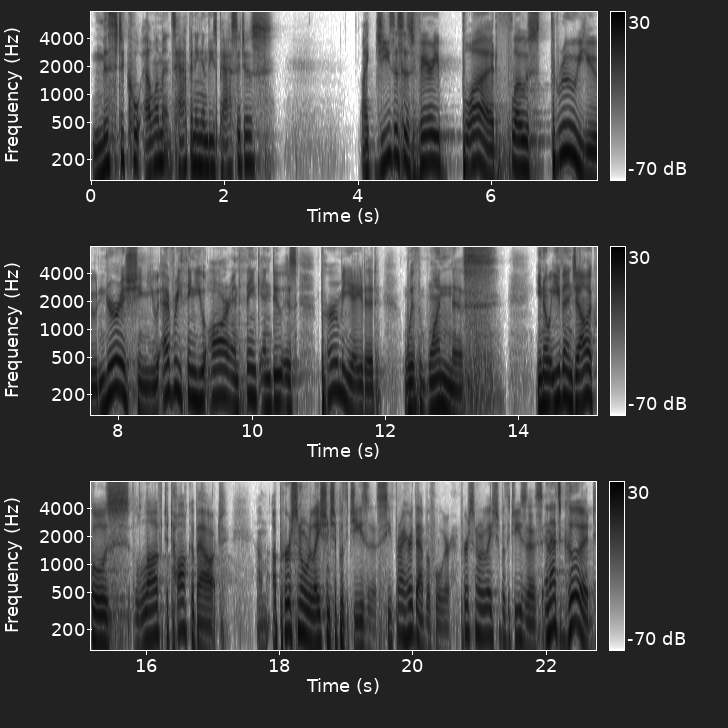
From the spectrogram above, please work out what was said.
mystical elements happening in these passages? Like Jesus' very blood flows through you, nourishing you. Everything you are and think and do is permeated with oneness. You know, evangelicals love to talk about um, a personal relationship with Jesus. You've probably heard that before. Personal relationship with Jesus. And that's good.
